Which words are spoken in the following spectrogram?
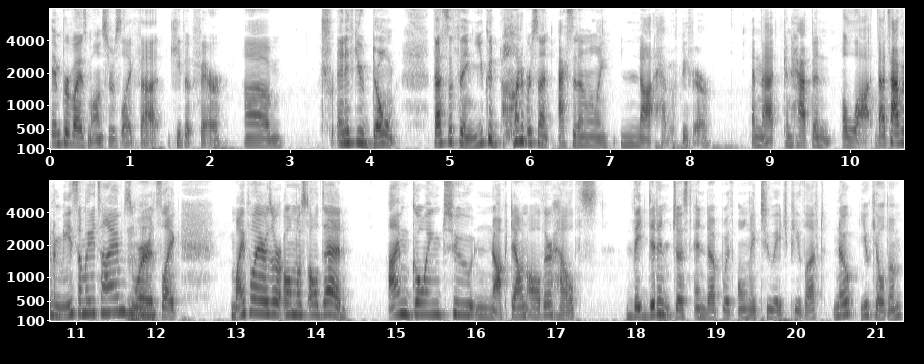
improvise monsters like that, keep it fair. Um, tr- and if you don't, that's the thing. You could 100% accidentally not have it be fair. And that can happen a lot. That's happened to me so many times where Mhm. it's like, my players are almost all dead. I'm going to knock down all their healths. They didn't just end up with only 2 HP left. Nope, you killed them.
